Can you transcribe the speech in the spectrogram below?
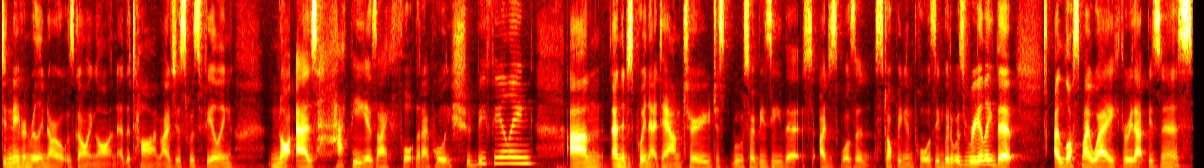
didn't even really know what was going on at the time. I just was feeling not as happy as I thought that I probably should be feeling. Um, and then just putting that down to just we were so busy that I just wasn't stopping and pausing. But it was really that I lost my way through that business.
